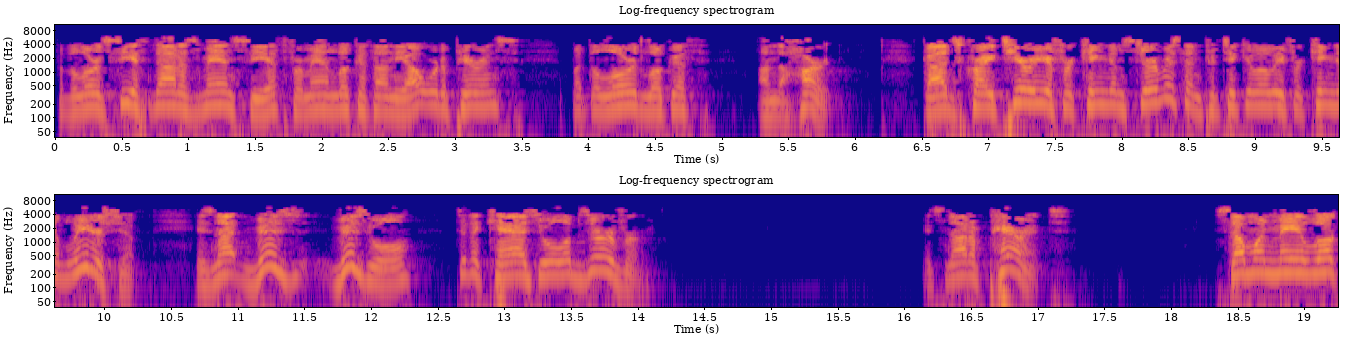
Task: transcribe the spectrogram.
For the Lord seeth not as man seeth, for man looketh on the outward appearance, but the Lord looketh on the heart. God's criteria for kingdom service, and particularly for kingdom leadership, is not vis- visual to the casual observer. It's not apparent. Someone may look,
